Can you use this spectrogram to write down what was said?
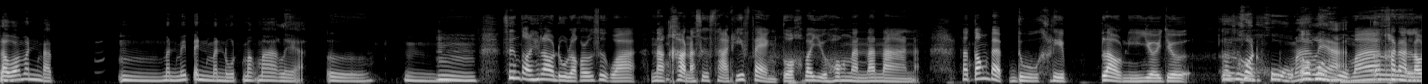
เราว่ามันแบบ อืม มันไม่เป็นมนุษย์มากๆเลยอะเอออืมอืม ซึ่งตอนที่เราดูเราก็รู้สึกว่านักข่าวนักศึกษาที่แฝงตัวเข้าไปอยู่ห้องนั้นนานๆอะ เราต้องแบบดูคลิปเหล่านี้เยอะๆเออรู้สึกหว่าดหู่มากเลยอออะหดหู่มากเออขนาดเรา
